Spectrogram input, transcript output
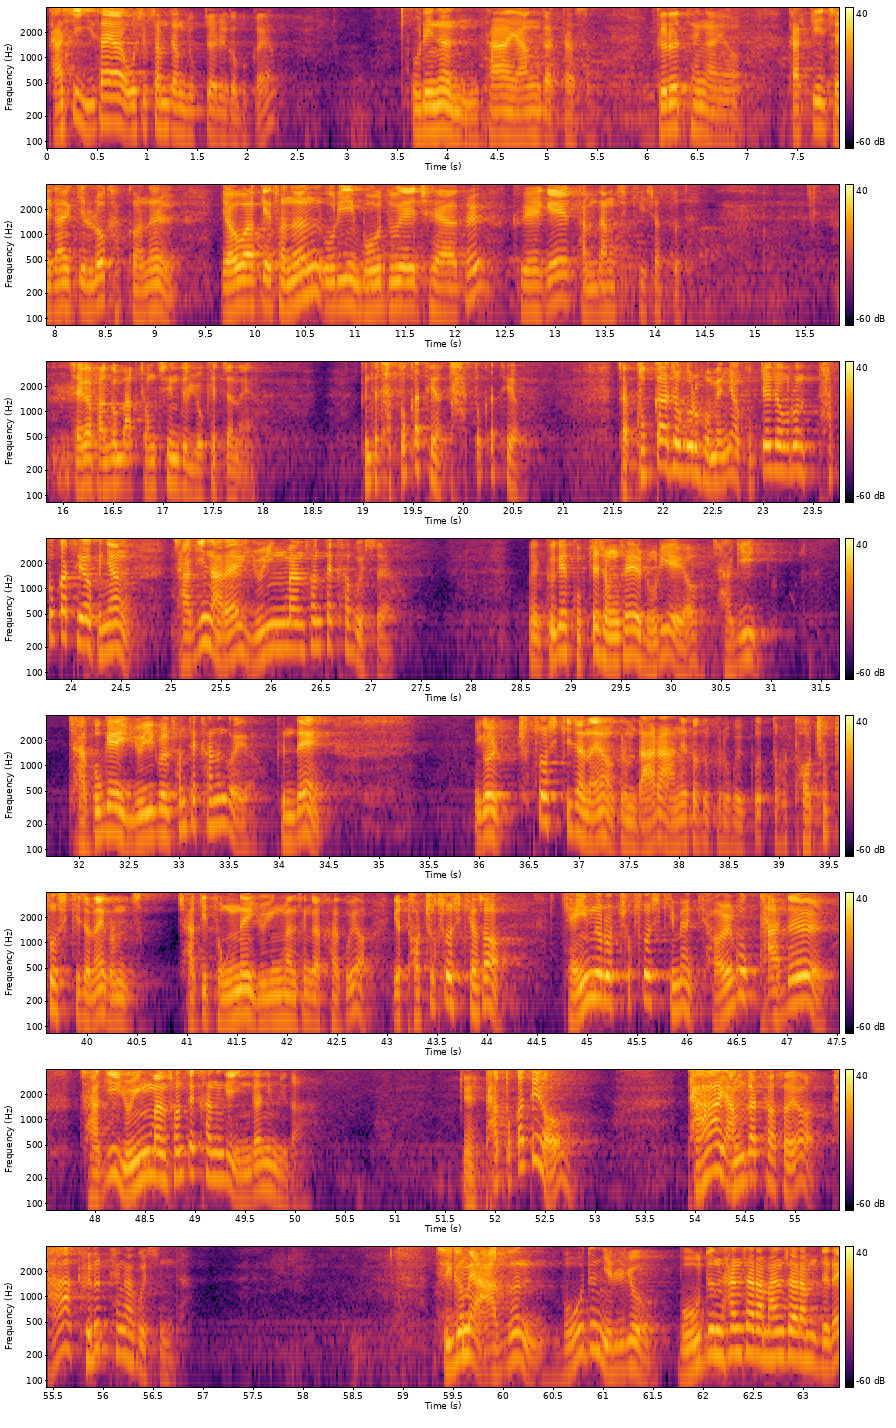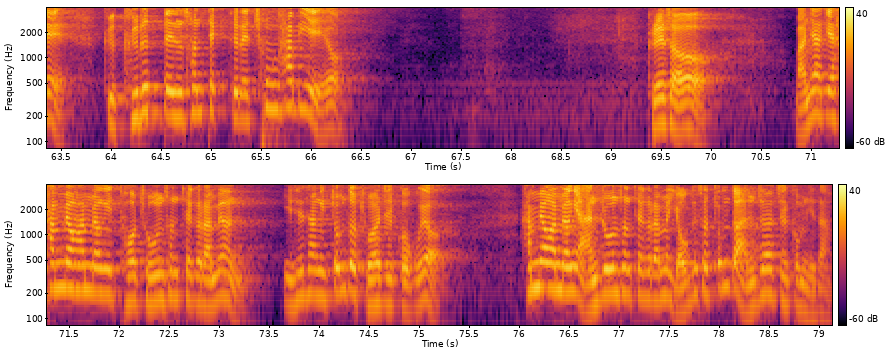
다시 이사야 53장 6절 읽어볼까요? 우리는 다 양 같아서 그릇 행하여 각기 제 갈 길로 갔거늘 여호와께서는 우리 모두의 죄악을 그에게 담당시키셨도다. 제가 방금 막 정치인들 욕했잖아요. 근데 다 똑같아요. 다 똑같아요. 자, 국가적으로 보면요. 국제적으로는 다 똑같아요. 그냥 자기 나라의 유익만 선택하고 있어요. 그게 국제 정세의 룰이에요. 자기 자국의 유익을 선택하는 거예요. 근데 이걸 축소시키잖아요. 그럼 나라 안에서도 그러고 있고 또 더 축소시키잖아요. 그럼 자기 동네 유익만 생각하고요. 이거 더 축소시켜서 개인으로 축소시키면 결국 다들 자기 유익만 선택하는 게 인간입니다. 예, 다 똑같아요. 다 양 같아서요. 다 그릇 행하고 있습니다. 지금의 악은 모든 인류, 모든 한 사람 한 사람들의 그 그릇된 선택들의 총합이에요. 그래서 만약에 한 명한 명이 더 좋은 선택을 하면 이 세상이 좀 더 좋아질 거고요. 한명한 명이 안 좋은 선택을 하면 여기서 좀 더 안 좋아질 겁니다.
